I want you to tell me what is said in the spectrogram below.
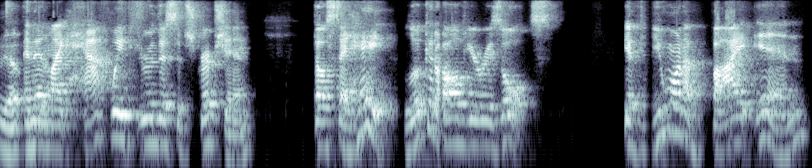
Yep. and then like halfway through the subscription, they'll say, Hey, look at all of your results. If you want to buy in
